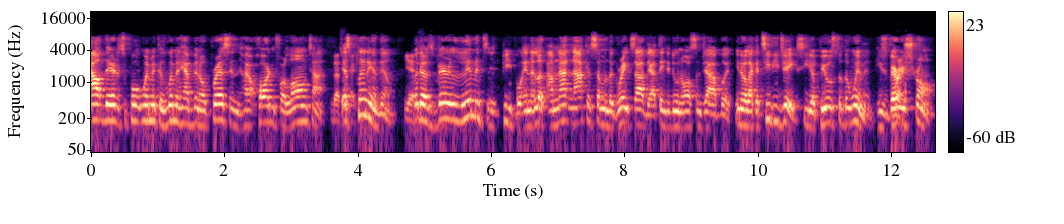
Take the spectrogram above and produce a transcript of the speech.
Out there to support women because women have been oppressed and hardened for a long time. That's There's right. plenty of them. Yes. But there's very limited people. And look, I'm not knocking some of the greats out there. I think they do an awesome job. But you know, like a TD Jakes, he appeals to the women. He's very Right. strong.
